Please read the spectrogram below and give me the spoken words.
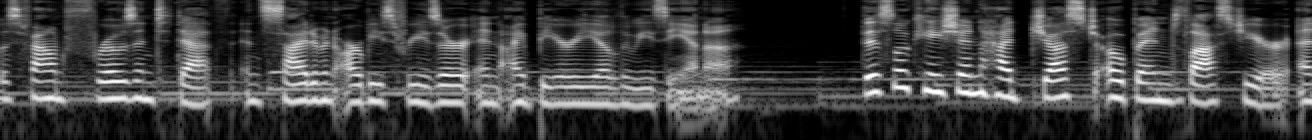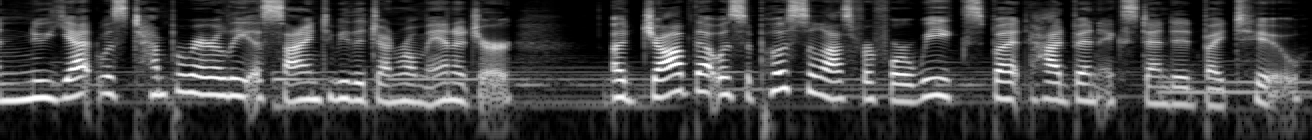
was found frozen to death inside of an Arby's freezer in Iberia, Louisiana. This location had just opened last year, and Nuyet was temporarily assigned to be the general manager, a job that was supposed to last for four weeks but had been extended by two.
